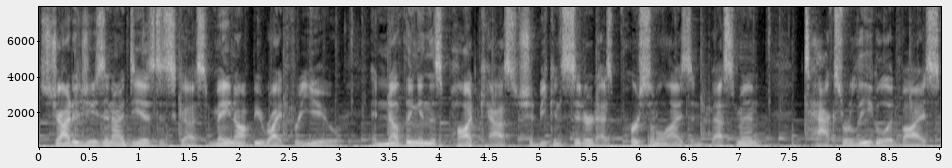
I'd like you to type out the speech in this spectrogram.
Strategies and ideas discussed may not be right for you, and nothing in this podcast should be considered as personalized investment, tax or legal advice,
